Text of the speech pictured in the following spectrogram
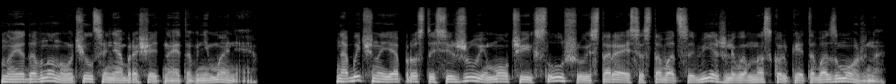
Но я давно научился не обращать на это внимания. Обычно я просто сижу и молча их слушаю, стараясь оставаться вежливым, насколько это возможно.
